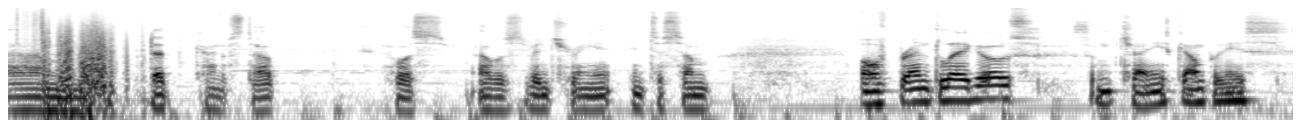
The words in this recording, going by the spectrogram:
um, that kind of stopped. I was I was venturing into some off-brand Legos, some Chinese companies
